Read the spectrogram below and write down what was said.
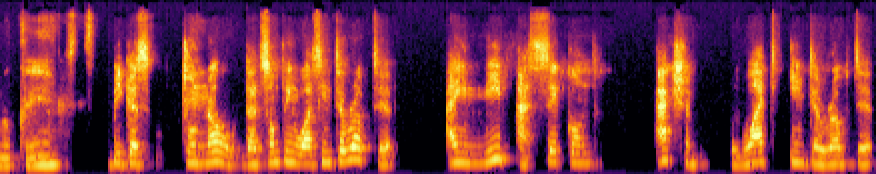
Okay. because to know that something was interrupted, I need a second action. What interrupted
